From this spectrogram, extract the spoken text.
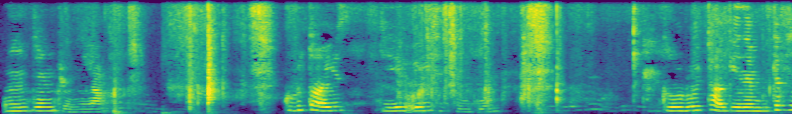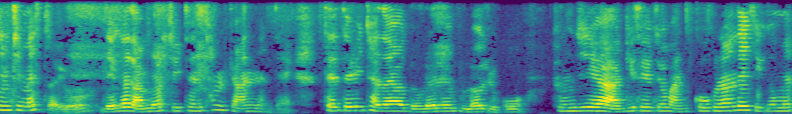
옹진 중이야 그루타기의 새 친구 그루타기는 무척 심심했어요. 내가 남이었을 땐참 좋았는데 새들이 찾아와 노래를 불러주고 둥지에 아기 새도 많고 그런데 지금은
